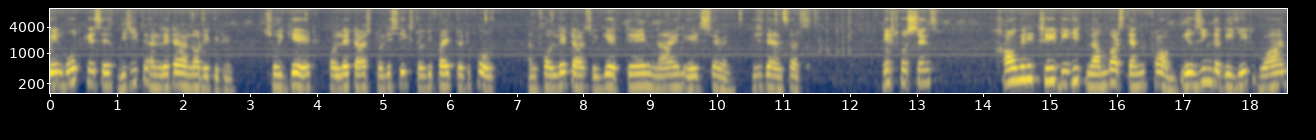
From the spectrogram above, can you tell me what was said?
in both cases digit and letter are not repeated. So we get for letters 26 25 24 and for letters we get 10 9 8 7 this is the answers. Next questions how many three-digit numbers can be formed using the digit 1,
